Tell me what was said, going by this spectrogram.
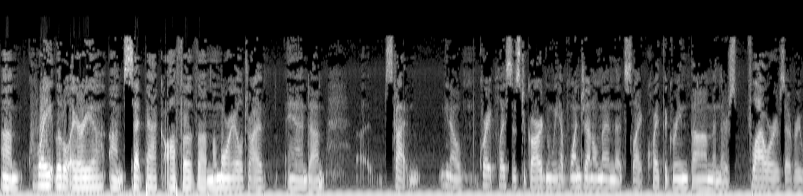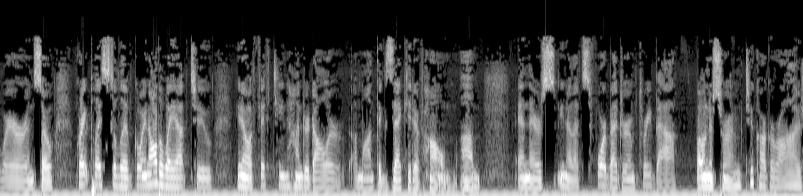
Um, great little area, um, set back off of uh, Memorial Drive, and um, uh, got you know, great places to garden. We have one gentleman that's like quite the green thumb, and there's flowers everywhere, and so great place to live. Going all the way up to, you know, a fifteen hundred dollar a month executive home, um, and there's, you know, that's four bedroom, three bath. Bonus room, two car garage.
